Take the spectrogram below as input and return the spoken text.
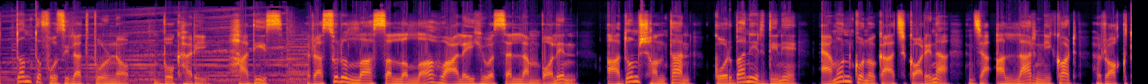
অত্যন্ত ফজিলাতপূর্ণ। বোখারি, হাদিস, রাসূলুল্লাহ সাল্লাল্লাহু আলাইহি ওয়াসাল্লাম বলেন, আদম সন্তান কোরবানির দিনে এমন কোনো কাজ করে না যা আল্লাহর নিকট রক্ত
